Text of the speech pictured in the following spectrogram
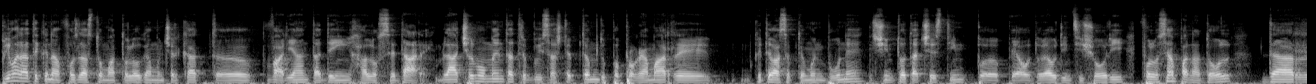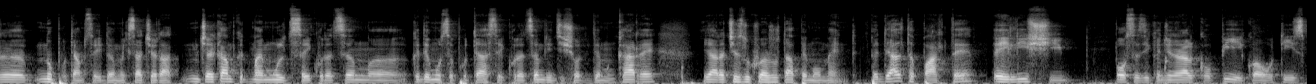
Prima dată când am fost la stomatolog am încercat uh, varianta de inhalosedare. La acel moment a trebuit să așteptăm după programare câteva săptămâni bune și în tot acest timp uh, pe au doreau dințișorii. Foloseam Panadol, dar uh, nu puteam să-i dăm exagerat. Încercam cât mai mult să-i curățăm, uh, cât de mult se putea să-i curățăm dințișorii de mâncare, iar acest lucru ajuta pe moment. Pe de altă parte, Eli și pot să zic în general copiii cu autism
